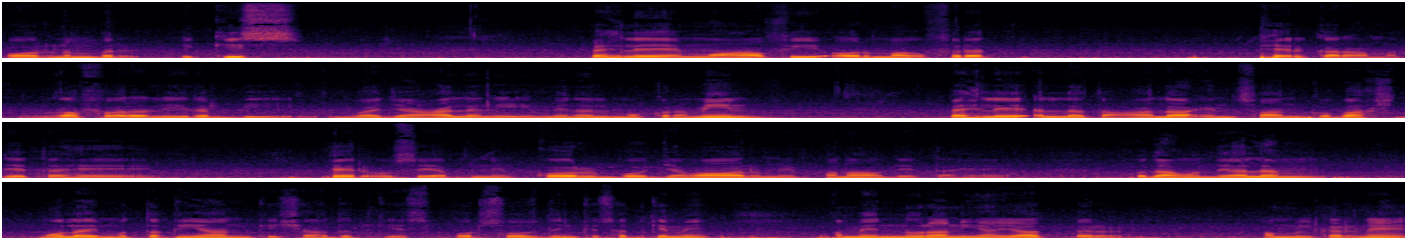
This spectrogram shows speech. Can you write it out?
اور نمبر اکیس، پہلے معافی اور مغفرت، پھر کرامت۔ غفر علی ربی وجعلنی من المکرمین۔ پہلے اللہ تعالی انسان کو بخش دیتا ہے، پھر اسے اپنے قرب و جوار میں پناہ دیتا ہے۔ خدا مند عالم مولا متقیان کی شہادت کے اس پرسوز دن کے صدقے میں ہمیں نورانی آیات پر عمل کرنے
